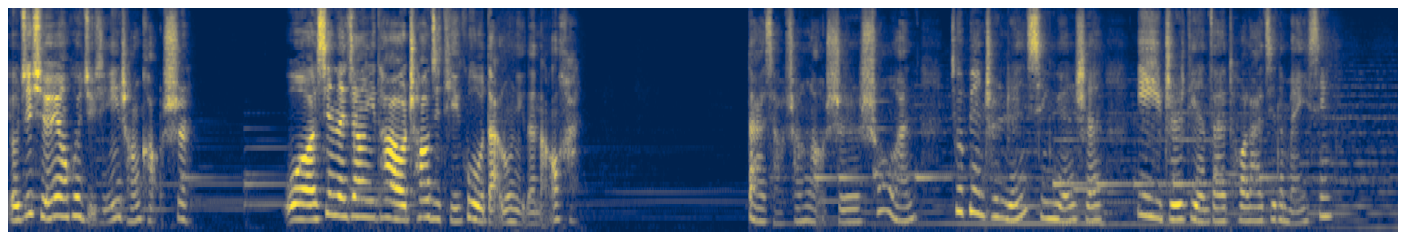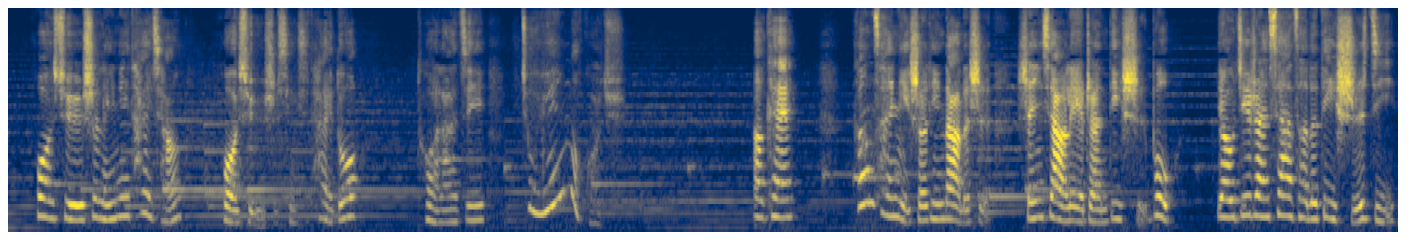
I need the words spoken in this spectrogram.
有机学院会举行一场考试。我现在将一套超级题库打入你的脑海。大小双老师说完，就变成人形元神，一直点在拖拉机的眉心。或许是灵力太强，或许是信息太多，拖拉机就晕了过去。OK，刚才你收听到的是《生肖列传》第十部《有机传下册》的第十集，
